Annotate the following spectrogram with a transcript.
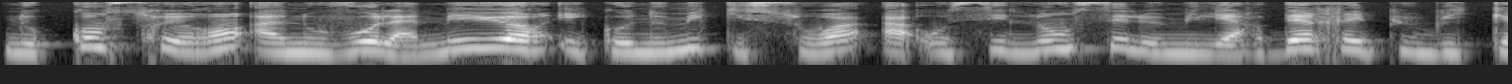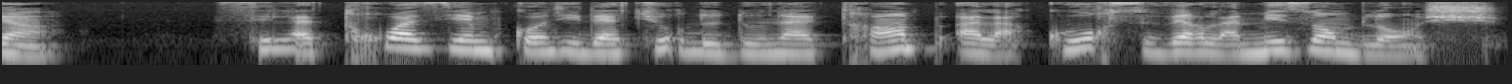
nous construirons à nouveau la meilleure économie qui soit, a aussi lancé le milliardaire républicain. C'est la troisième candidature de Donald Trump à la course vers la Maison-Blanche.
